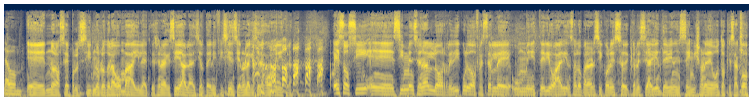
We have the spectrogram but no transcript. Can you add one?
la bomba? Eh, no lo sé, por si no explotó la bomba y la intención era que sí, habla de cierta ineficiencia, no la quisiera como ministra. Eso sí, eh, sin mencionar lo ridículo de ofrecerle un ministerio a alguien solo para ver si con, eso, con ese alguien te vienen 6 millones de votos que sacó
